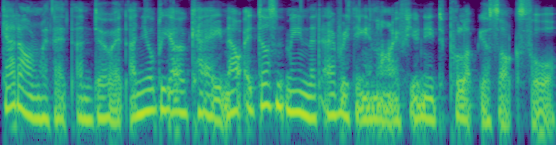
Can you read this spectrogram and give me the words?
get on with it and do it and you'll be okay now it doesn't mean that everything in life you need to pull up your socks for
